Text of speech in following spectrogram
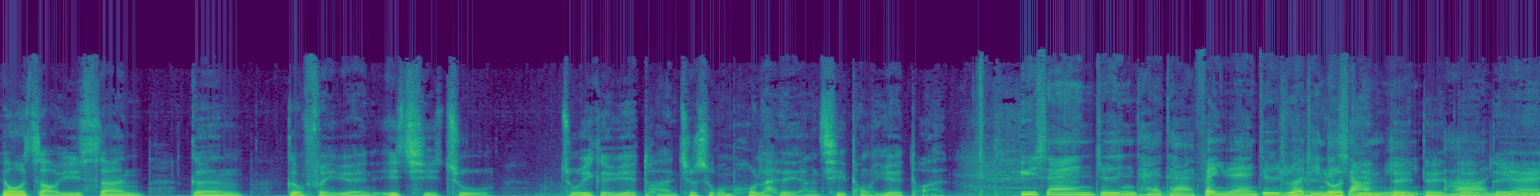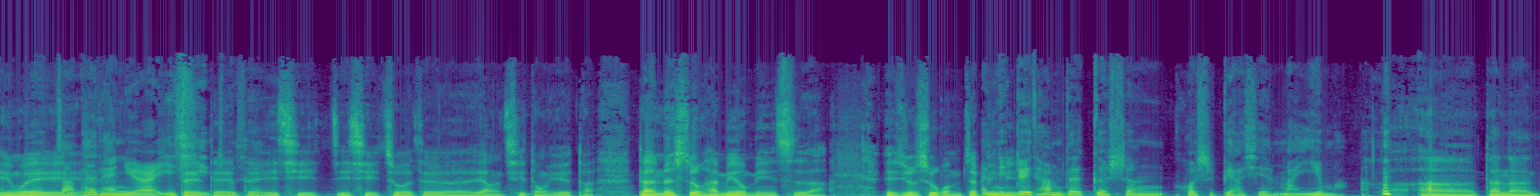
要我找玉山跟跟粉圆一起组。组一个乐团，就是我们后来的氧气筒乐团。玉山就是你太太，粉圆就是若婷的小名，对对对，女儿，因为找太太女儿一起，对对对，一起一起做这个氧气筒乐团。但那时候还没有名字啊，也就是我们在。那、啊、你对他们的歌声或是表现满意吗？啊，当然。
